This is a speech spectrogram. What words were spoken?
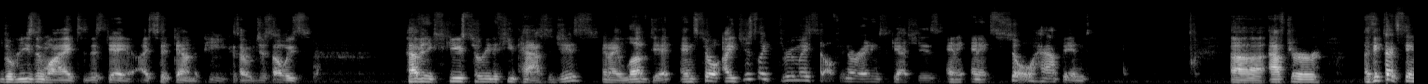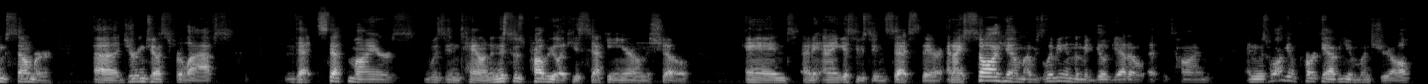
the reason why to this day I sit down to pee because I would just always have an excuse to read a few passages, and I loved it. And so I just like threw myself into writing sketches, and it, and it so happened uh, after I think that same summer uh, during Just for Laughs that Seth Meyers was in town, and this was probably like his second year on the show, and and, and I guess he was doing sets there. And I saw him. I was living in the McGill ghetto at the time, and he was walking up Park Avenue in Montreal.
